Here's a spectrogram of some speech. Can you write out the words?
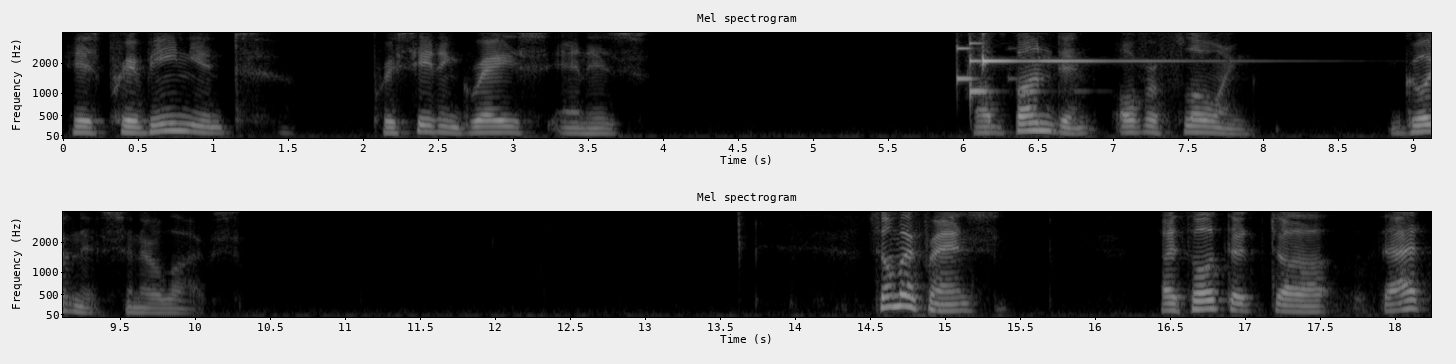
His prevenient preceding grace and His abundant, overflowing goodness in our lives. So, my friends, I thought that uh, that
